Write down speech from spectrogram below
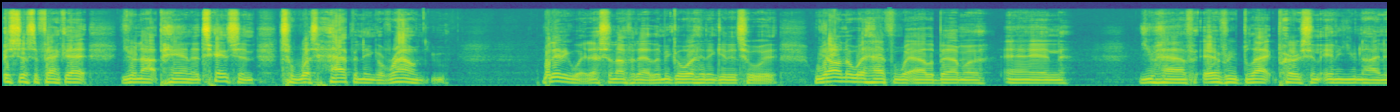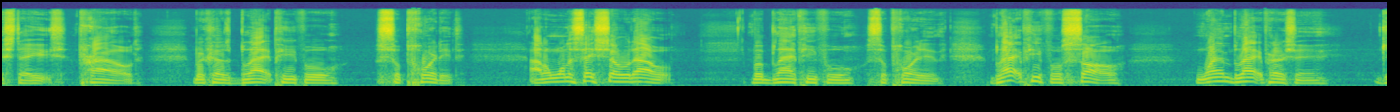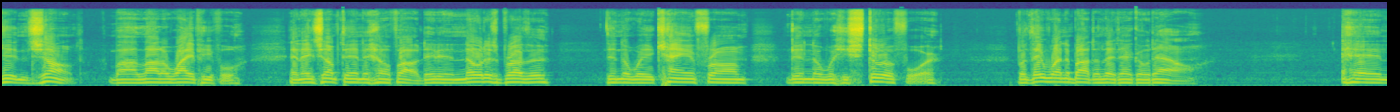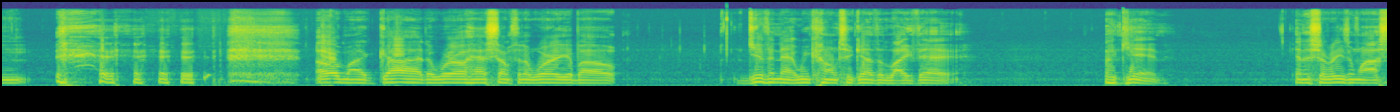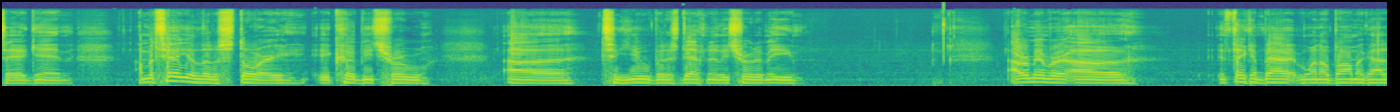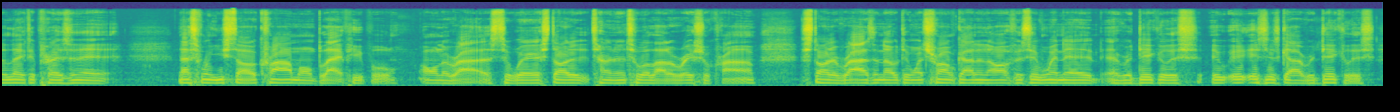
It's just the fact that you're not paying attention to what's happening around you. But anyway, that's enough of that. Let me go ahead and get into it. We all know what happened with Alabama, and you have every black person in the United States proud because black people supported. I don't want to say showed out, but black people supported. Black people saw one black person getting jumped by a lot of white people, and they jumped in to help out. They didn't know this brother, didn't know where he came from, didn't know what he stood for, but they wasn't about to let that go down. And oh my God, the world has something to worry about. Given that we come together like that again, and it's the reason why I say again. I'm gonna tell you a little story. It could be true uh, to you, but it's definitely true to me. I remember uh, thinking back when Obama got elected president. That's when you saw crime on black people on the rise to where it started turning into a lot of racial crime. Started rising up. Then when Trump got in office, it went at, ridiculous. It, it, it, just got ridiculous,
